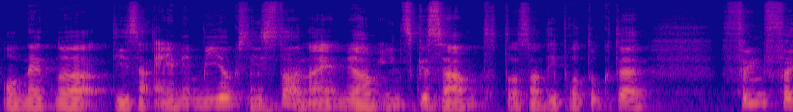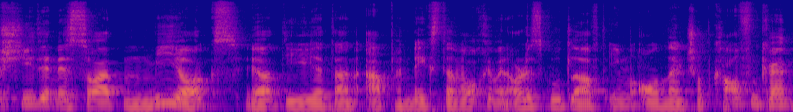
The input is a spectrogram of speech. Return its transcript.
Und nicht nur dieser eine Miox ist da, nein, wir haben insgesamt, da sind die Produkte, fünf verschiedene Sorten Miox, ja, die ihr dann ab nächster Woche, wenn alles gut läuft, im Online-Shop kaufen könnt.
